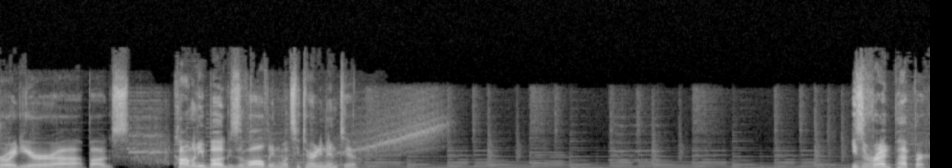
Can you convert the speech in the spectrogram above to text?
destroyed your uh, bugs. Comedy bug is evolving. What's he turning into? He's a red pepper.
